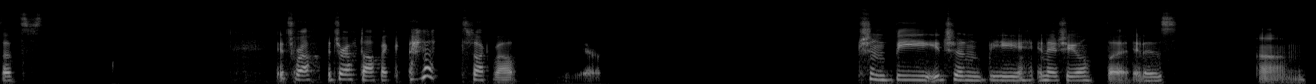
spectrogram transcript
that's it's rough. It's a rough topic to talk about. Yeah. Shouldn't be it shouldn't be an issue, but it is. Um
